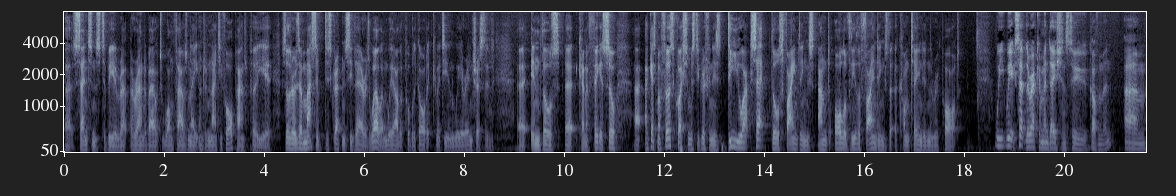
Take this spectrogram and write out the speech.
uh, sentence to be ar around about £1,894 per year. So there is a massive discrepancy there as well, and we are the Public Audit Committee and we are interested uh, in those uh, kind of figures. So uh, I guess my first question, Mr Griffin, is do you accept those findings and all of the other findings that are contained in the report? we, we accept the recommendations to government um,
